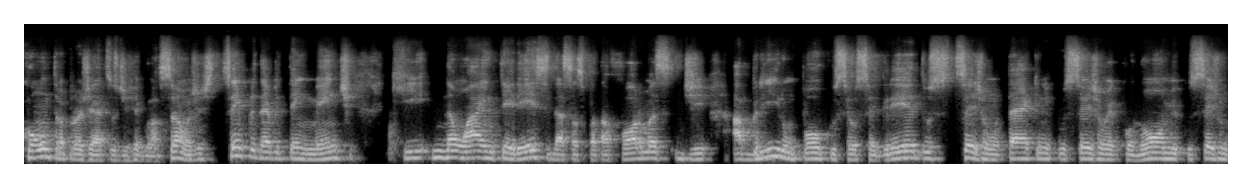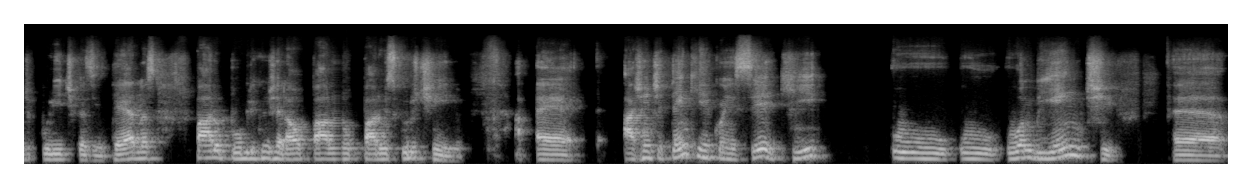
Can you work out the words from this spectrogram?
contra projetos de regulação, a gente sempre deve ter em mente que não há interesse dessas plataformas de abrir um pouco os seus segredos, sejam técnicos, sejam econômicos, sejam de políticas internas, para o público em geral, para o, para o escrutínio. É, a gente tem que reconhecer que o, o, o ambiente é,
